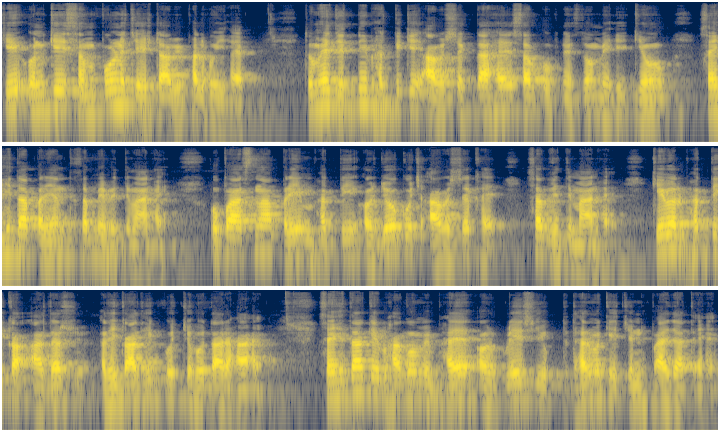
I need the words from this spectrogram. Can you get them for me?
कि उनकी संपूर्ण चेष्टा विफल हुई है। तुम्हें जितनी भक्ति की आवश्यकता है, सब उपनिषदों में ही क्यों? संहिता पर्यंत सब में विद्यमान है। उपासना, प्रेम, भक्ति और जो कुछ आवश्यक है, सब विद्यमान है। केवल भक्ति का आदर्श अधिकाधिक उच्च होता रहा है। संहिता के भागों में भय और क्लेश युक्त धर्म के चिन्ह पाए जाते हैं।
